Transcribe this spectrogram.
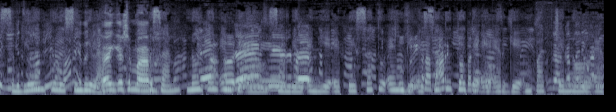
99. Thank you Semar. Pesan nonton MPL sambil E NYEP 1NDS 1 TTERG 4 C0R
